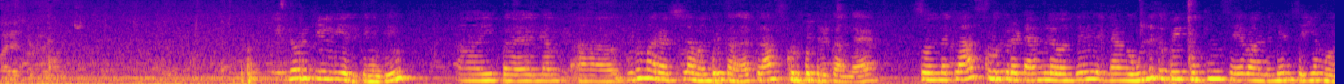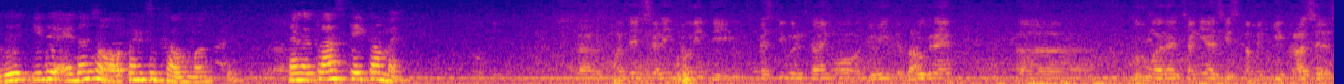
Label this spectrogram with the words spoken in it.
மாதிரி சொல்றாங்க இன்னொரு கேள்வி இருக்கு எனக்கு ஆஹ் இப்ப நம் குரு மகாராஜ்லாம் வந்திருக்காங்க கிளாஸ் கொடுத்துட்டு இருக்காங்க ஸோ இந்த கிளாஸ் கொடுக்குற டைம்ல வந்து நாங்க உள்ளுக்கு போய் குக்கிங் சேவை அந்த மாதிரி செய்யும் போது இது ஏதாச்சும் ஒஃபென்சஸ் ஆகுமா நாங்க கிளாஸ் கேட்காம uh, Mother is telling during the festival time or during the program, uh, Guru Maharaj sannyasis come and give classes,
